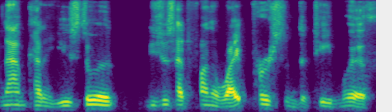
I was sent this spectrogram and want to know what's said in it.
now I'm kind of used to it. You just have to find the right person to team with,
